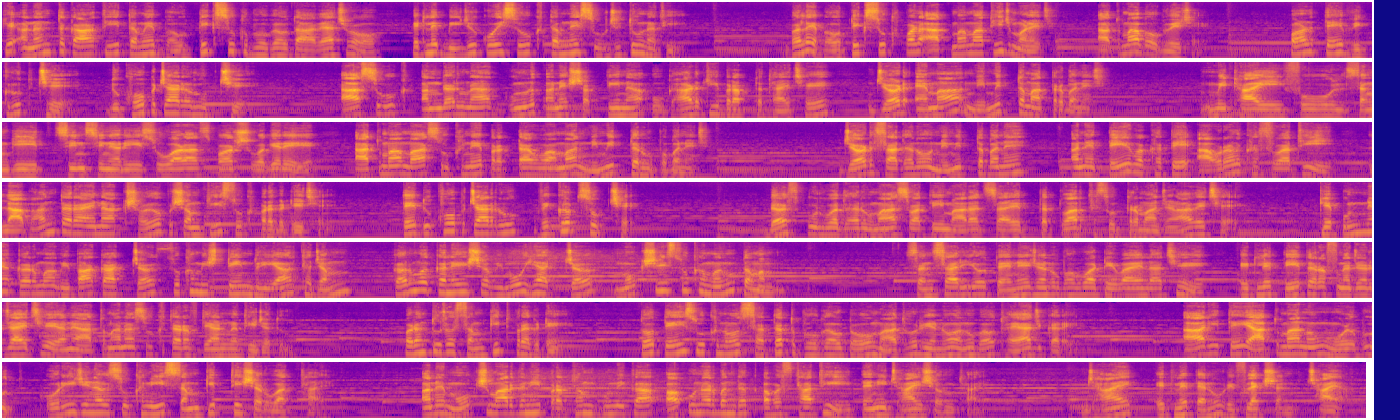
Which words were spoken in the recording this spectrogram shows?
કે અનંતકાળથી તમે ભૌતિક સુખ ભોગવતા આવ્યા છો, એટલે બીજું કોઈ સુખ તમને સૂઝતું નથી. ભલે ભૌતિક સુખ પણ આત્મામાંથી જ મળે છે, આત્મા ભોગવે છે. પણ તે વિકૃત છે, દુઃખોપચાર રૂપ છે. આ સુખ અંદરના ગુણ અને શક્તિના ઉઘાડથી પ્રાપ્ત થાય છે જડ એમાં નિમિત્ત માત્ર બને છે. મીઠાઈ, ફૂલ, સંગીત, સિનસિનરી, સુવાળા સ્પર્શ વગેરે આત્મામાં સુખને પ્રગટાવવામાં નિમિત્ત રૂપ બને છે. જડ સાધનો નિમિત્ત બને અને તે વખતે આવરણ ખસવાથી લાભાંતરાયના ક્ષયોપશમથી સુખ પ્રગટે છે. તે દુઃખોપચારરૂપ વિકૃત સુખ છે. દસ પૂર્વધર ઉમા મહારાજ સાહેબ તત્વાર્થ સૂત્રમાં જણાવે છે કે પુણ્ય કર્મ વિપાકાચ સુખમિષ્ટેન્દ્રિયાર્થજમ, કર્મ કલેશ વિમોહ્યાચ મોક્ષી સુખમનુતમમ સંસારીઓ તેને જ અનુભવવા ટેવાયેલા છે એટલે તે તરફ નજર જાય છે અને આત્માના સુખ તરફ ધ્યાન નથી જતું. પરંતુ જો સંકિત પ્રગટે, તો તે સુખનો સતત ભોગવટો માધુર્યનો અનુભવ થયા જ કરે. આ રીતે આત્માનું મૂળભૂત, ઓરિજિનલ સુખની સંકિતથી શરૂઆત થાય અને મોક્ષ માર્ગની પ્રથમ ભૂમિકા અપુનર્બંધક અવસ્થાથી તેની ઝાય શરૂ થાય. ઝાય એટલે તેનું રિફ્લેક્શન, છાયા.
